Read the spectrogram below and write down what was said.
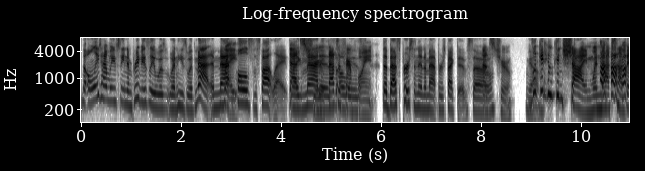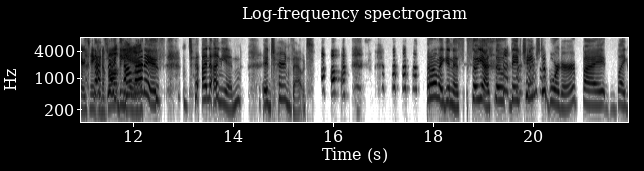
the only time we've seen him previously was when he's with Mat, and Mat Right. pulls the spotlight. That's like Mat true. is That's a fair point. The best person in a Mat perspective. So That's true. yeah. Look at who can shine when Mat's not there taking up all the air. Is an onion. It turns out. Oh my goodness. So yeah, so they've changed a border by like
